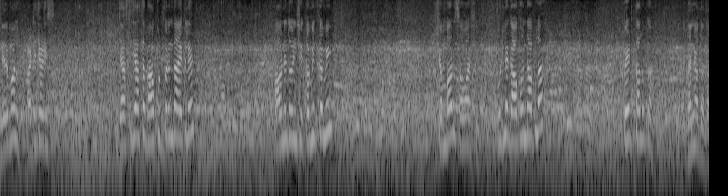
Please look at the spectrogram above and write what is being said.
निर्मल अठ्ठेचाळीस. जास्तीत जास्त भाव कुठपर्यंत ऐकले? पावणे दोनशे. कमीत कमी? शंभर सव्वाशे. कुठले गाव कोणतं आपलं? पेठ तालुका. धन्यवाद दादा.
